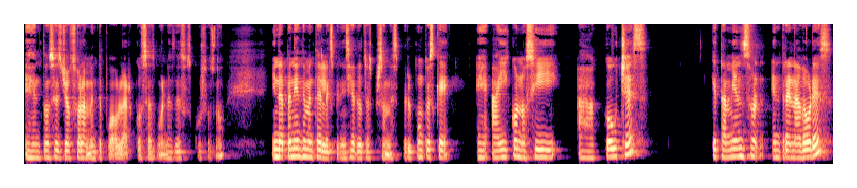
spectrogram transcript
Entonces yo solamente puedo hablar cosas buenas de esos cursos, ¿no? Independientemente de la experiencia de otras personas. Pero el punto es que eh, ahí conocí a coaches que también son entrenadores,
